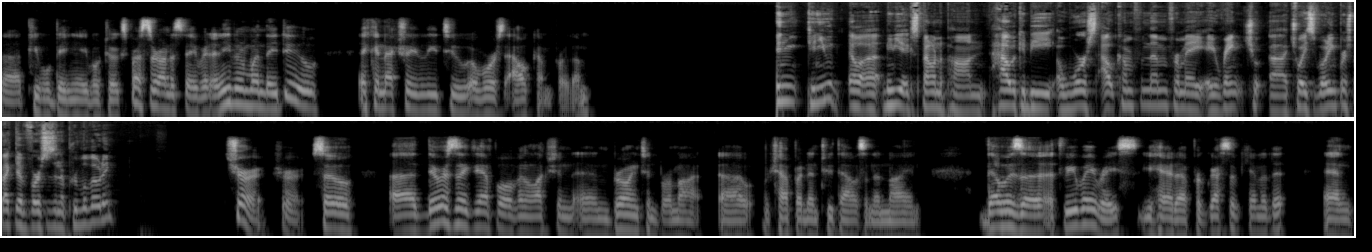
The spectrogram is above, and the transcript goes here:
uh, people being able to express their honest favorite, and even when they do, it can actually lead to a worse outcome for them. Can can you uh, maybe expound upon how it could be a worse outcome from them from a, a ranked cho- uh, choice voting perspective versus an approval voting? Sure, sure. So uh, there was an example of an election in Burlington, Vermont, uh, which happened in 2009. That was a, a three-way race. You had a progressive candidate, and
